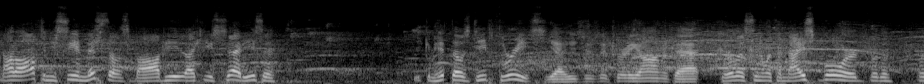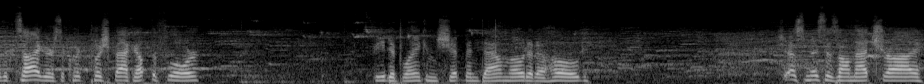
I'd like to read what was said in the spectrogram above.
not often you see him miss those, Bob. He, like you said, he's a he can hit those deep threes. Yeah, he's usually pretty on with that. Burleson with a nice board for the for the Tigers. A quick push back up the floor. Feed to Blankenship, then down low to Hogue. Just misses on that try.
